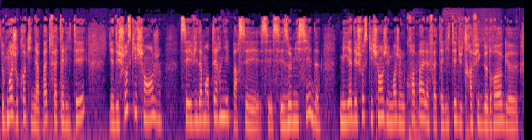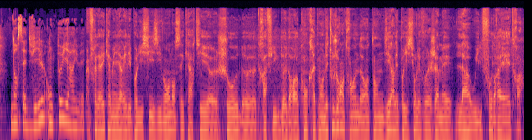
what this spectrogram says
Donc moi, je crois qu'il n'y a pas de fatalité. Il y a des choses qui changent. C'est évidemment terni par ces, ces, homicides, mais il y a des choses qui changent et moi, je ne crois pas à la fatalité du trafic de drogue euh, dans cette ville. On peut y arriver. Frédéric Amilieri, les policiers, ils y vont dans ces quartiers euh, chauds de trafic, de drogue, concrètement. On est toujours en train d'entendre dire les policiers, on les voit jamais là où il faudrait être.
